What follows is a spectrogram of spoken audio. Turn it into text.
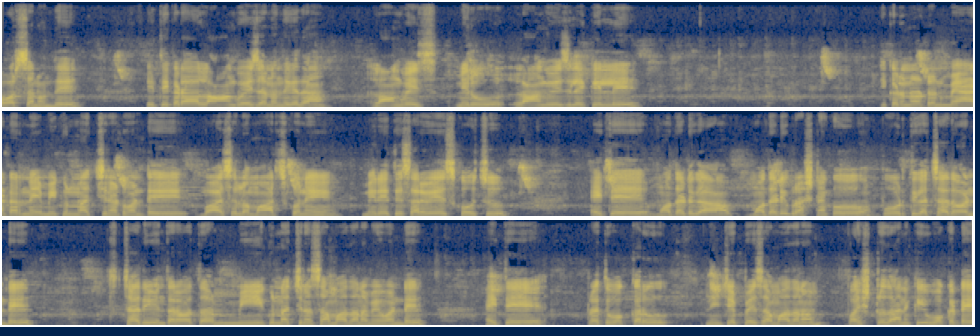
hours అని ఉంది. అయితే ఇక్కడ లాంగ్వేజ్ అని ఉంది కదా లాంగ్వేజ్. మీరు లాంగ్వేజ్లోకి వెళ్ళి ఇక్కడ ఉన్నటువంటి మ్యాటర్ని మీకు నచ్చినటువంటి భాషలో మార్చుకొని మీరైతే సర్వే చేసుకోవచ్చు. అయితే మొదటగా మొదటి ప్రశ్నకు పూర్తిగా చదవండి. చదివిన తర్వాత మీకు నచ్చిన సమాధానం ఇవ్వండి. అయితే ప్రతి ఒక్కరూ నేను చెప్పే సమాధానం ఫస్ట్ దానికి ఒకటే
